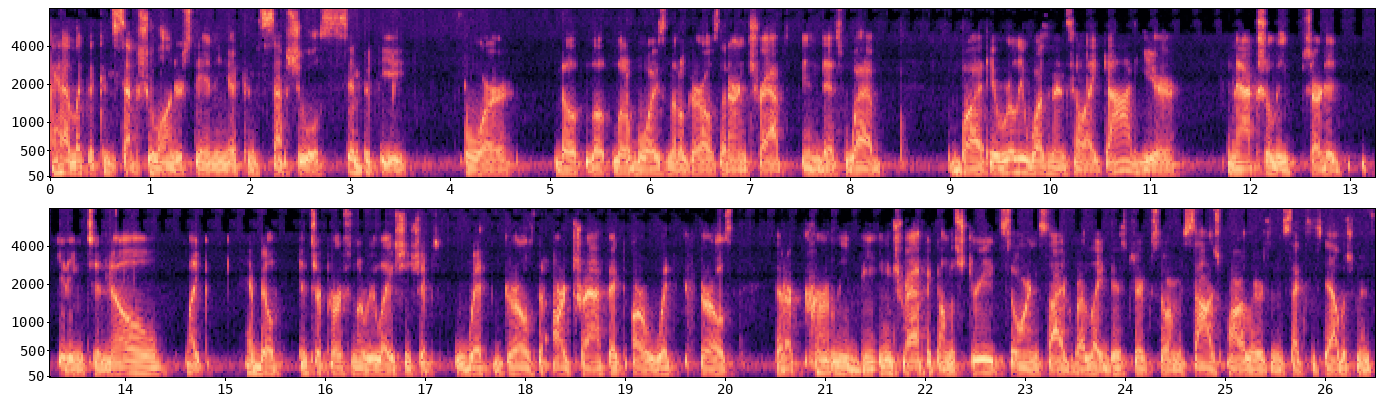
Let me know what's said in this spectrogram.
I had like a conceptual understanding, a conceptual sympathy for the l- little boys and little girls that are entrapped in this web. But it really wasn't until I got here and actually started getting to know, like, have built interpersonal relationships with girls that are trafficked or with girls that are currently being trafficked on the streets or inside red light districts or massage parlors and sex establishments.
